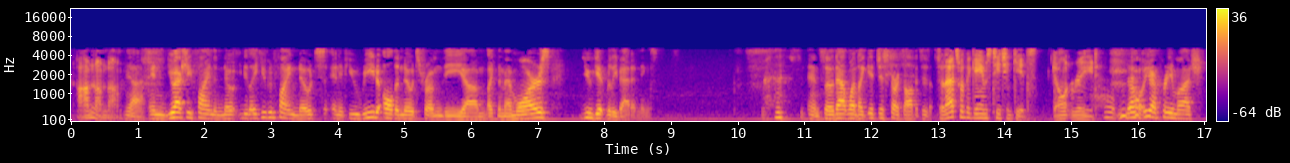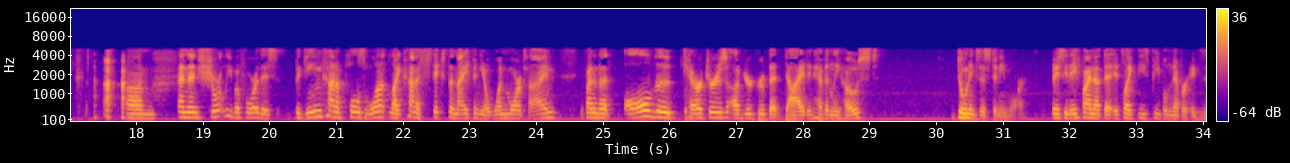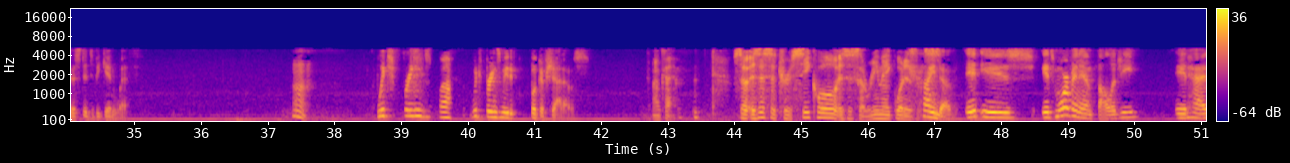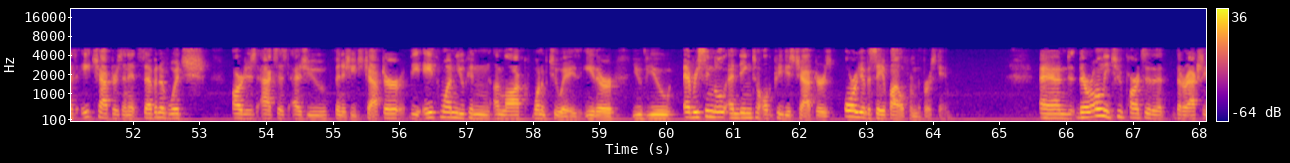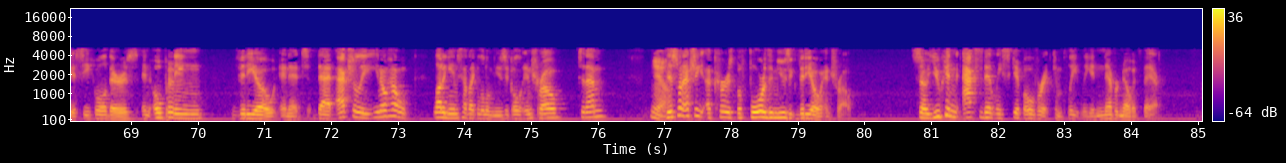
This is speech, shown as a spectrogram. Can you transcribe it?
Om nom nom. Yeah, and you actually find a note. Like you can find notes, and if you read all the notes from the um, like the memoirs, you get really bad endings. and so that one, like, it just starts off. It says, So that's what the game's teaching kids. Don't read. "Oh no, yeah, pretty much." um, and then shortly before this, the game kind of pulls one, like, kind of sticks the knife in you one more time. You find that all the characters of your group that died in Heavenly Host don't exist anymore. Basically, they find out that it's like these people never existed to begin with. Hmm. Which brings, Well, which brings me to Book of Shadows. okay. So is this a true sequel? Is this a remake? What is this? Kind of. It is. It's more of an anthology. It has eight chapters in it, seven of which are just accessed as you finish each chapter. The eighth one you can unlock one of two ways: either you view every single ending to all the previous chapters, or you have a save file from the first game. And there are only two parts of it that are actually a sequel. There's an opening video in it that actually, you know how a lot of games have like a little musical intro to them. Yeah. This one actually occurs before the music video intro. So you can accidentally skip over it completely and never know it's there.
